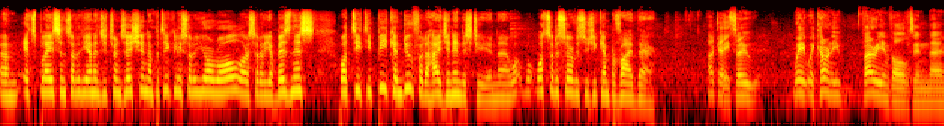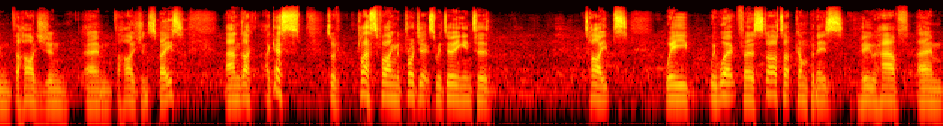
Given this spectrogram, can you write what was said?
um, its place in sort of the energy transition, and particularly sort of your role or sort of your business, what TTP can do for the hydrogen industry, and uh, what, what sort of services you can provide there. Okay, so we're, we're currently very involved in um, the hydrogen um, the hydrogen space. And I, I guess sort of classifying the projects we're doing into types, we, we work for startup companies who have um,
